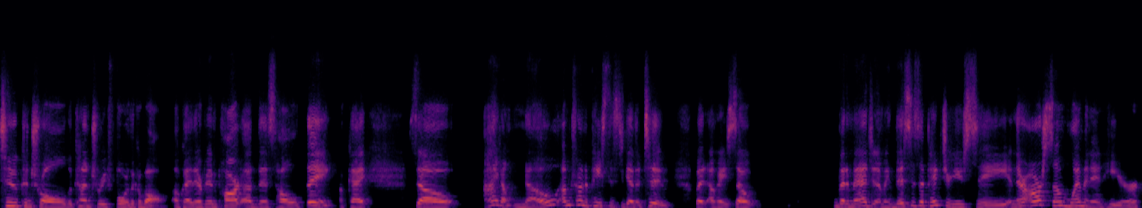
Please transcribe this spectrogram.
to control the country for the cabal. Okay, they've been part of this whole thing. Okay, so I don't know. I'm trying to piece this together too. But okay, so but imagine, I mean, this is a picture you see, and there are some women in here.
